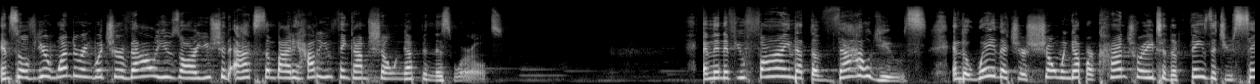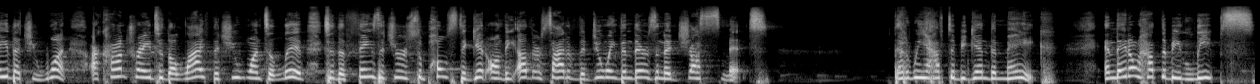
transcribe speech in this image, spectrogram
And so, if you're wondering what your values are, you should ask somebody, How do you think I'm showing up in this world? And then if you find that the values and the way that you're showing up are contrary to the things that you say that you want, are contrary to the life that you want to live, to the things that you're supposed to get on the other side of the doing, then there's an adjustment that we have to begin to make. And they don't have to be leaps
